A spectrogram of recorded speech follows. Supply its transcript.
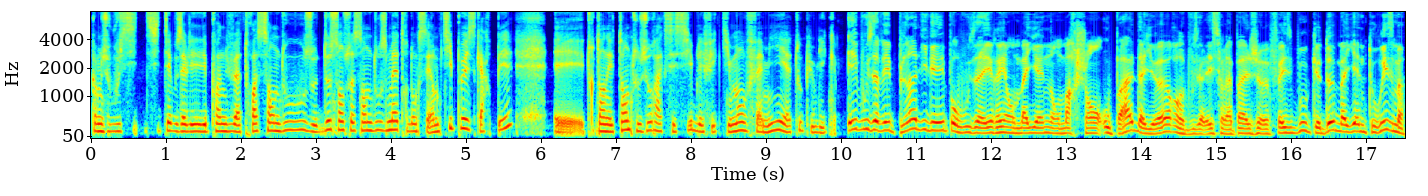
comme je vous citais, vous avez des points de vue à 312 ou 272 mètres, donc c'est un petit peu escarpé, et tout en étant toujours accessible effectivement aux familles et à tout public. Et vous avez plein d'idées pour vous aérer en Mayenne en marchant ou pas d'ailleurs. Vous allez sur la page Facebook de Mayenne Tourisme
